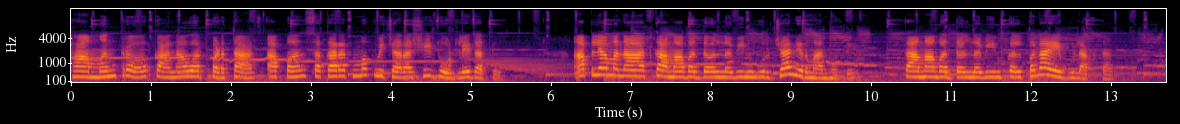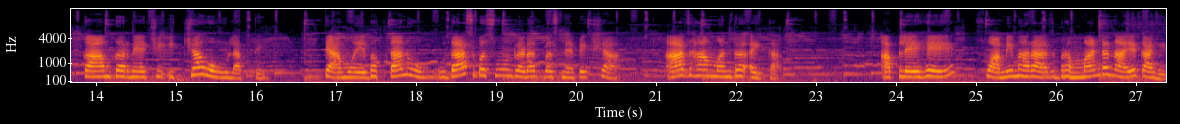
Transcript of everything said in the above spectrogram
हा मंत्र कानावर पडताच आपण सकारात्मक विचाराशी जोडले जातो. आपल्या मनात कामाबद्दल नवीन ऊर्जा निर्माण होते. कामाबद्दल नवीन कल्पना येऊ लागतात. काम करण्याची इच्छा होऊ लागते. त्यामुळे भक्तांनो उदास बसून रडत बसण्यापेक्षा आज हा मंत्र ऐका. आपले हे स्वामी महाराज ब्रह्मांड नायक आहेत.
